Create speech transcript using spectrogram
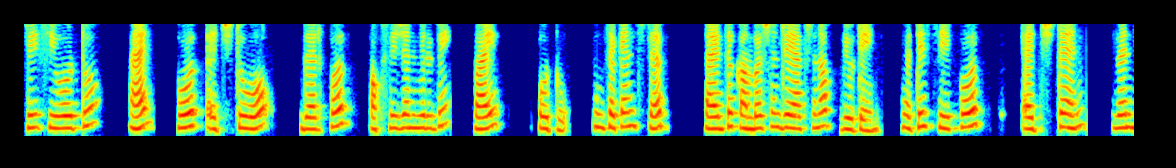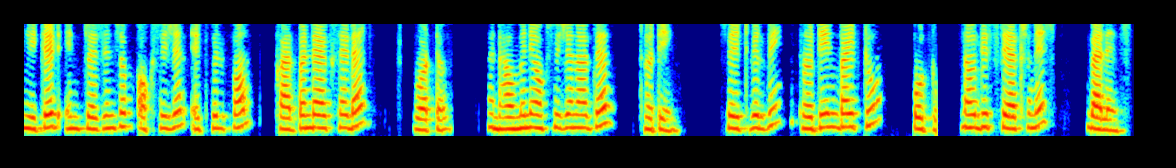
3CO2 and 4H2O therefore oxygen will be 5O2. In second step write the combustion reaction of butane that is C4H10 when heated in presence of oxygen, it will form carbon dioxide and water. And how many oxygen are there? 13. So it will be 13 by 2 O2. Now this reaction is balanced.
